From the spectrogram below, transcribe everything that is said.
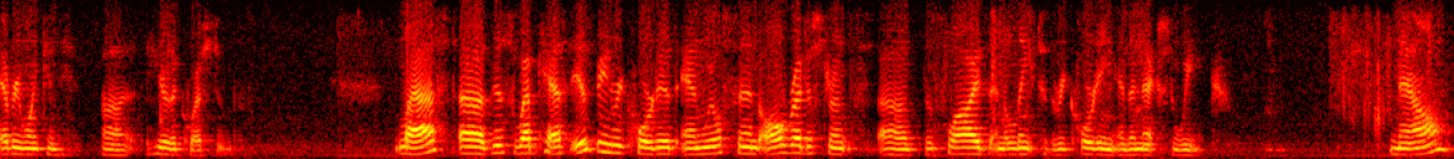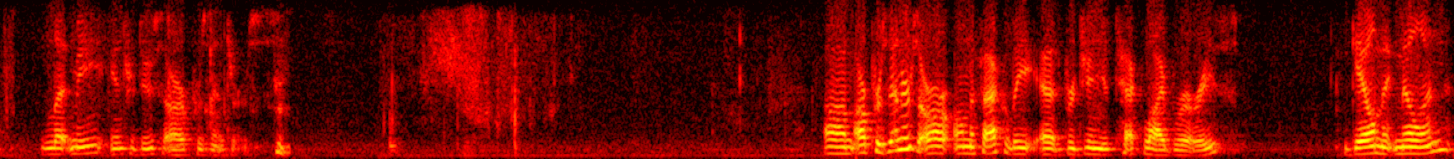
everyone can uh, hear the questions. Last, uh, this webcast is being recorded and we'll send all registrants uh, the slides and a link to the recording in the next week. Now, let me introduce our presenters. Um, our presenters are on the faculty at Virginia Tech Libraries. Gail McMillan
